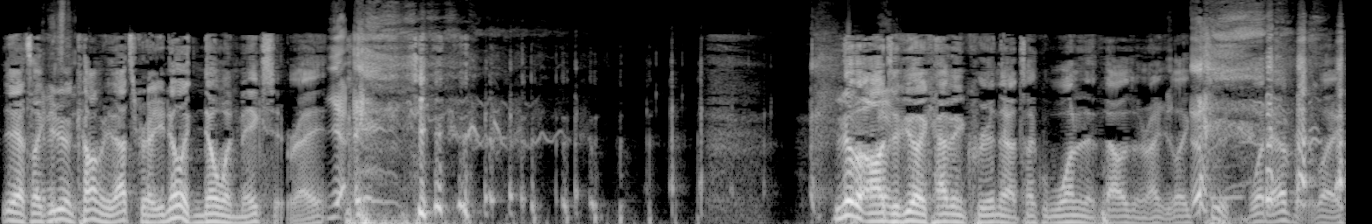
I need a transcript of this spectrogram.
Yeah, it's like And you're it's doing comedy. That's great. You know, like no one makes it, right? Yeah. You know the odds of you like having a career in that it's like one in a thousand, right? You're like, dude, whatever. like,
